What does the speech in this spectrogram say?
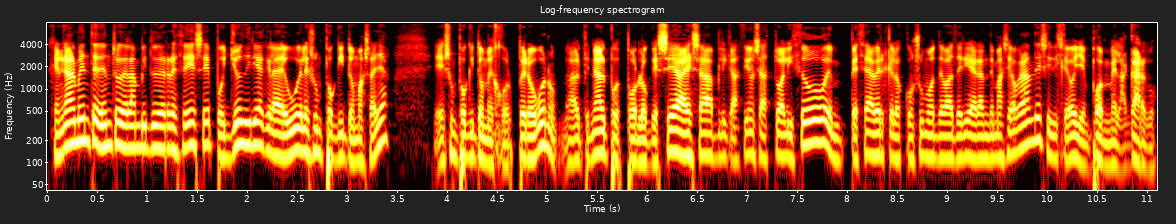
Generalmente dentro del ámbito de RCS, pues yo diría que la de Google es un poquito más allá, es un poquito mejor. Pero bueno, al final, pues por lo que sea, esa aplicación se actualizó, empecé a ver que los consumos de batería eran demasiado grandes y dije, oye, pues me la cargo.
